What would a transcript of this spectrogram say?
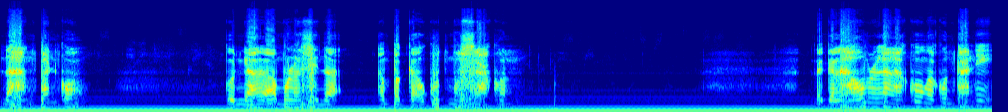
Nahangpan ko. Kung nga amo lang sina ang pagkaugot mo sa akon. Nagalahom na lang ako nga kung tani.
